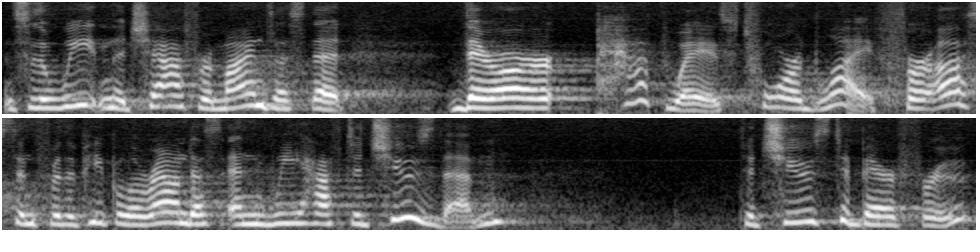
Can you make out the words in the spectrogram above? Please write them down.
And so the wheat and the chaff reminds us that there are pathways toward life for us and for the people around us, and we have to choose them to choose to bear fruit,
